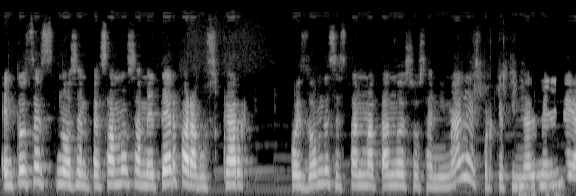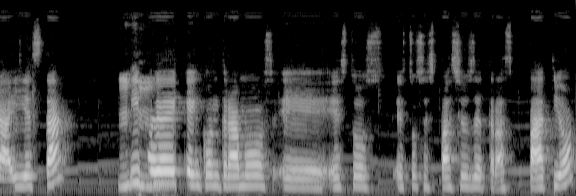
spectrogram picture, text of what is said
Entonces nos empezamos a meter para buscar pues dónde se están matando esos animales, porque finalmente ahí está. Uh -huh. Y fue que encontramos eh, estos, estos espacios de traspatio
